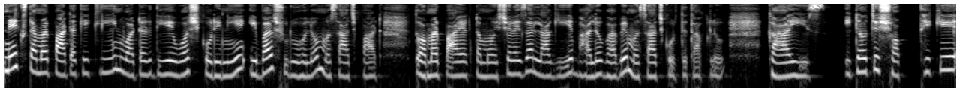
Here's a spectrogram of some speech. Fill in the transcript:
নেক্সট আমার পাটাকে ক্লিন ওয়াটার দিয়ে ওয়াশ করে নিয়ে এবার শুরু হলো মাসাজ পার্ট তো আমার পায়ে একটা ময়শ্চারাইজার লাগিয়ে ভালোভাবে মাসাজ করতে থাকল। গাইস এটা হচ্ছে সব থেকে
